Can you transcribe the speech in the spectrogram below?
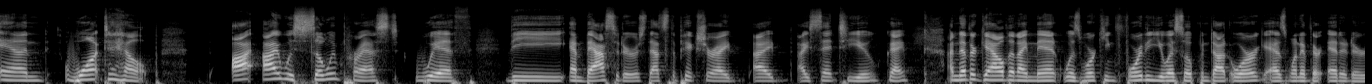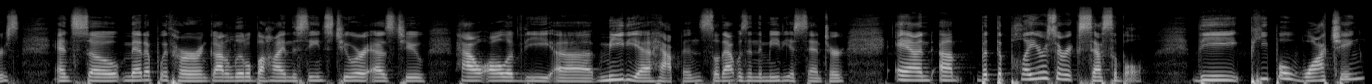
and want to help. I, I was so impressed with the ambassadors. That's the picture I, I, I sent to you. Okay. Another gal that I met was working for the USOpen.org as one of their editors. And so met up with her and got a little behind the scenes tour as to how all of the uh, media happens. So that was in the media center. And, um, but the players are accessible. The people watching,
